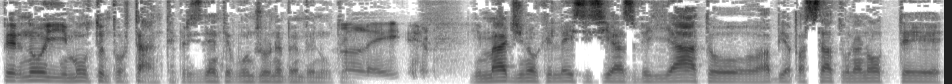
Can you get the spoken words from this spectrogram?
per noi molto importante. Presidente, buongiorno e benvenuto. A lei. Immagino che lei si sia svegliato, abbia passato una notte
